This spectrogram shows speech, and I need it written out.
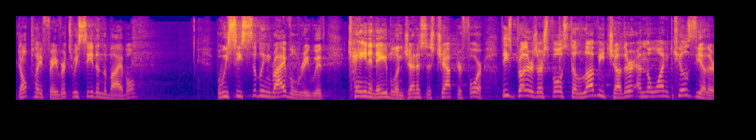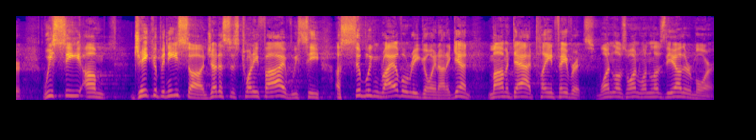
don't play favorites. We see it in the Bible. But we see sibling rivalry with Cain and Abel in Genesis chapter 4. These brothers are supposed to love each other, and the one kills the other. We see um, Jacob and Esau in Genesis 25, we see a sibling rivalry going on. Again, mom and dad playing favorites. One loves one, one loves the other more.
